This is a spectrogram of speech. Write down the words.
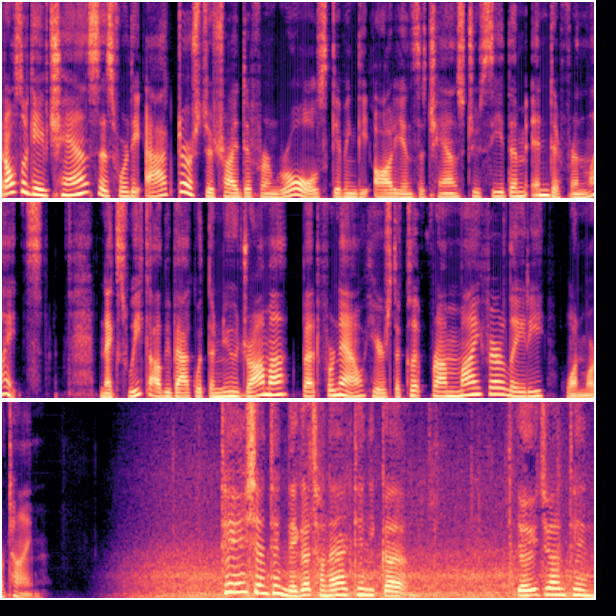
It also gave chances for the actors to try different roles, giving the audience a chance to see them in different lights. Next week, I'll be back with the new drama, but for now, here's the clip from My Fair Lady one more time. 태윤 씨한텐 내가 전화할 테니까 여의주한텐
